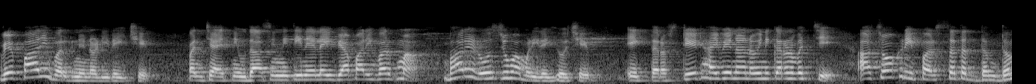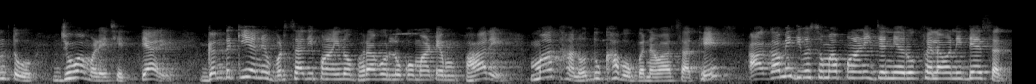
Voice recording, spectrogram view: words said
વેપારી વર્ગને નડી રહી છે. પંચાયતની ઉદાસીન નીતિને લઈ વ્યાપારી વર્ગમાં ભારે રોષ જોવા મળી રહ્યો છે. એક તરફ સ્ટેટ હાઈવેના નવીનીકરણ વચ્ચે આ ચોકડી પર સતત ધમધમતો જોવા મળે છે ત્યારે ગંદકી અને વરસાદી પાણીનો ભરાવો લોકો માટે ભારે માથાનો દુખાવો બનાવવા સાથે આગામી દિવસોમાં પાણીજન્ય રોગ ફેલાવાની દહેશત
